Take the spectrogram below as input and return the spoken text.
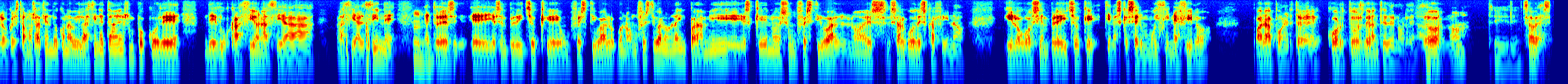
Lo que estamos haciendo con Avila Cine también es un poco de, educación hacia, hacia el cine. Entonces, yo siempre he dicho que un festival, bueno, un festival online para mí es que no es un festival, no es, es algo descafinado. Y luego siempre he dicho que tienes que ser muy cinéfilo para ponerte cortos delante de un ordenador, ¿no? Sí, sí. ¿Sabes?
